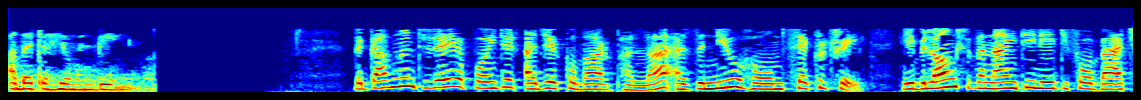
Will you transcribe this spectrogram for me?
a better human being. The government today appointed Ajay Kumar Bhalla as the new Home Secretary. He belongs to the 1984 batch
